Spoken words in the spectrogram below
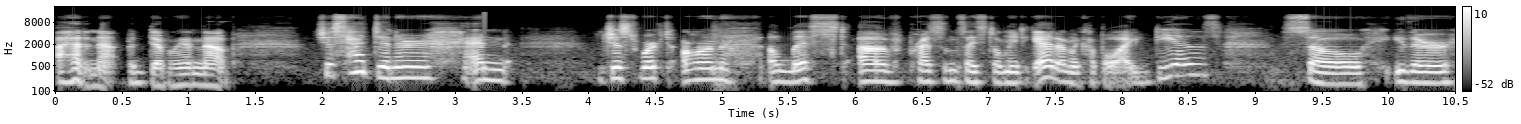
I had a nap. I definitely had a nap. just had dinner and just worked on a list of presents I still need to get and a couple ideas. So either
